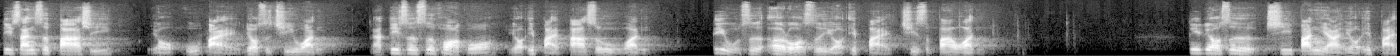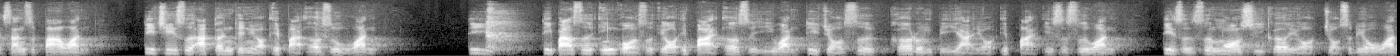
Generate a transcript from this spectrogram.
第三是巴西，有五百六十七万，啊，第四是法国，有一百八十五万，第五是俄罗斯，有一百七十八万，第六是西班牙，有一百三十八万，第七是阿根廷，有一百二十五万，第第八是英国，是有一百二十一万，第九是哥伦比亚，有一百一十四万，第十是墨西哥，有九十六万。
